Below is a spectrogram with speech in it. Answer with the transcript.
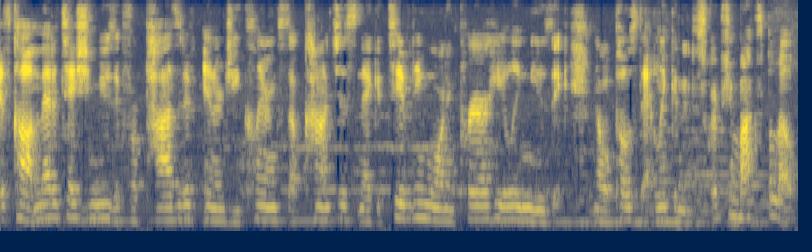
it's called Meditation Music for Positive Energy, Clearing Subconscious Negativity, Morning Prayer, Healing Music. And I will post that link in the description box below.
